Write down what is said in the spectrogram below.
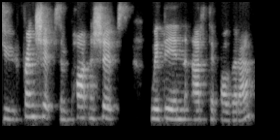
to friendships and partnerships within Arte Povera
